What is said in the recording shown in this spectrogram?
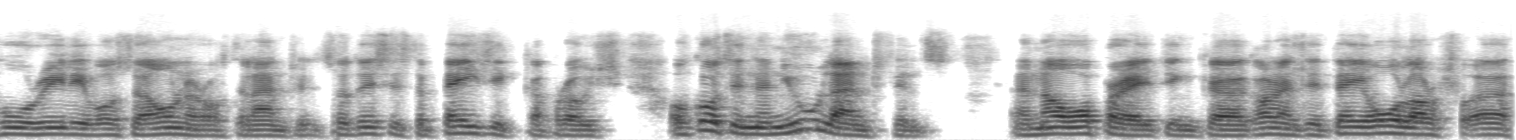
who really was the owner of the landfill. So this is the basic approach. Of course, in the new landfills, and now operating uh, currently, they all are uh,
